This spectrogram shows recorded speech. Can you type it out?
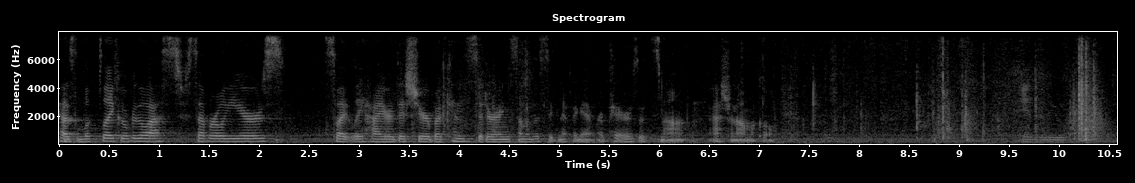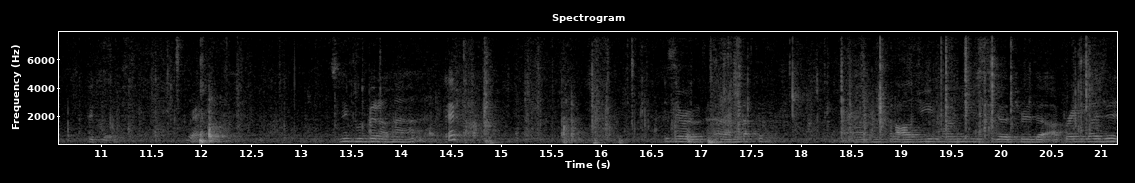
has looked like over the last several years. Slightly higher this year, but considering some of the significant repairs, it's not astronomical. And the new big growth. Right. So I think we're good on that. Okay. Is there a uh, method, uh, methodology you want to use to go through the operating budget,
